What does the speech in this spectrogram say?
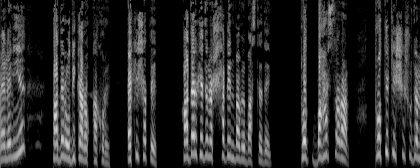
মেনে নিয়ে তাদের অধিকার রক্ষা করে। একই সাথে তাদেরকে যেন স্বাধীনভাবে বাঁচতে দেয়। বাহারসরার প্রতিটি শিশু যেন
